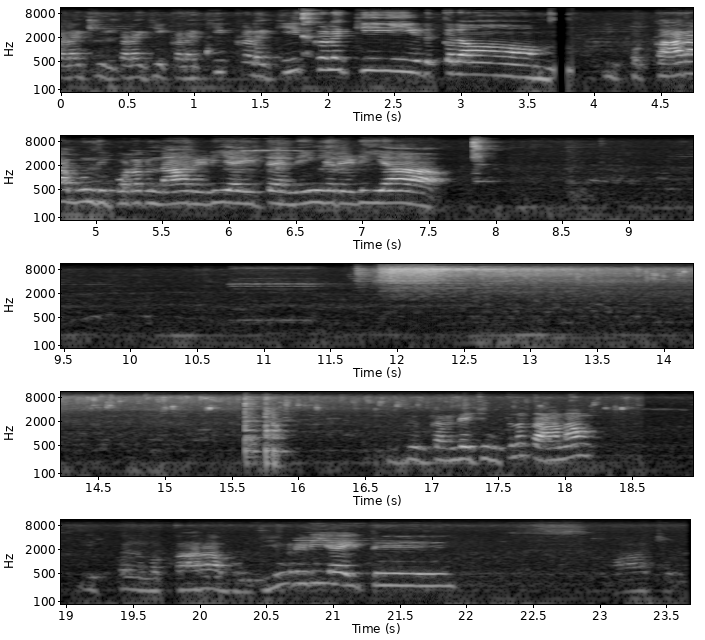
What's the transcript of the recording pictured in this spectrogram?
கலக்கி கலக்கி கலக்கி கலக்கி கலக்கி எடுக்கலாம். இப்போ காரா பூந்தி போடுறதுக்கு நான் ரெடி ஆகிட்டேன் நீங்கள் ரெடியா இது கரண்டி வச்சு ஊற்றினா தானா? இப்போ நம்ம காரா பூந்தியும் ரெடி ஆயிட்டு. ஆ சொல்லு.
